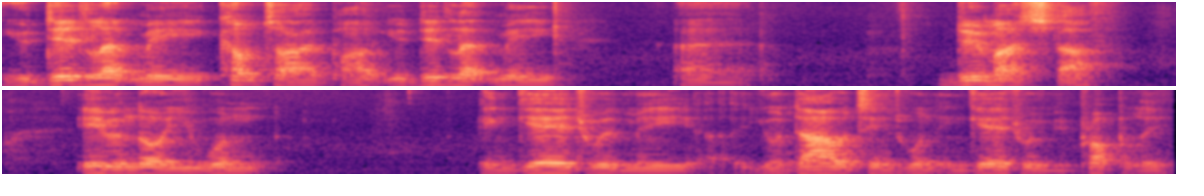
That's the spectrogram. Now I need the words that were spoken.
you did let me come to Hyde Park you did let me uh, do my stuff even though you wouldn't engage with me your Dawah teams wouldn't engage with me properly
